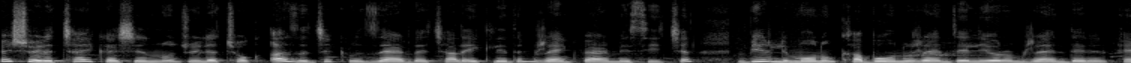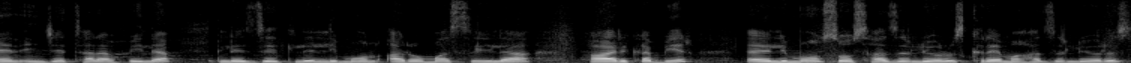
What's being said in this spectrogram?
Ve şöyle çay kaşığının ucuyla çok azıcık zerdeçal ekledim renk vermesi için. Bir limonun kabuğunu rendeliyorum. Rendenin en ince tarafıyla lezzetli limon aromasıyla harika bir e, limon sos hazırlıyoruz. Krema hazırlıyoruz.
